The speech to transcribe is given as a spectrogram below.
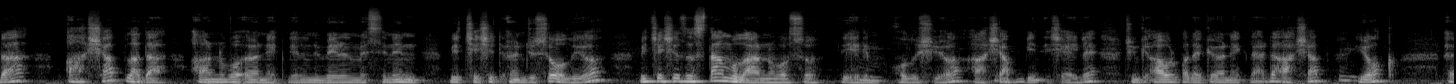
da ahşapla da Arnavut örneklerinin verilmesinin bir çeşit öncüsü oluyor. Bir çeşit İstanbul Arnavosu diyelim oluşuyor ahşap bir şeyle. Çünkü Avrupa'daki örneklerde ahşap yok. Ee,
